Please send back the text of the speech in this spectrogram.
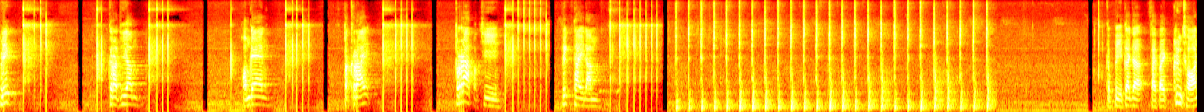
พริก กระเทียม หอมแดง ตะไคร้รากผักชี พริกไทยดำ ปิก็จะใส่ไปครึ่งช้อน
